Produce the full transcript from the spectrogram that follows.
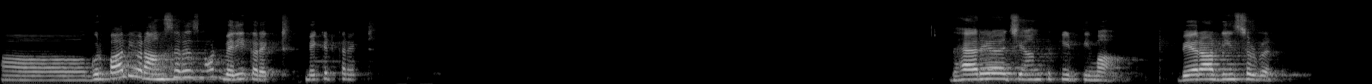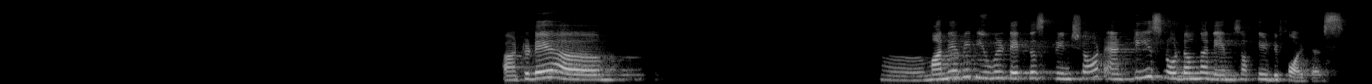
Uh, Gurpal, your answer is not very correct. Make it correct. Dharya, Jayant, Kirtima. Where are these children? Uh, today, uh, uh, you will take the screenshot and please note down the names of the defaulters.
